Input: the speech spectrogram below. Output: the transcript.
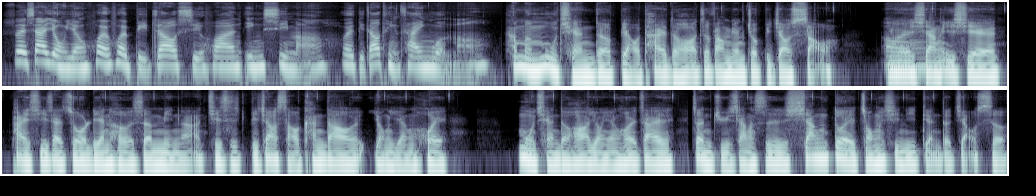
所以现在永延会会比较喜欢英系吗？会比较挺蔡英文吗？他们目前的表态的话，这方面就比较少，因为像一些派系在做联合声明啊，其实比较少看到永延会。目前的话，永延会在政局上是相对中性一点的角色。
